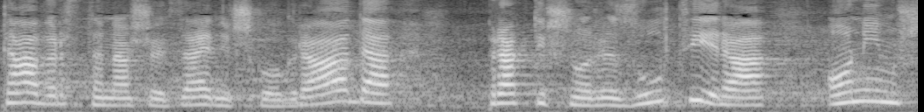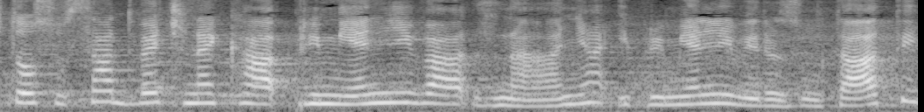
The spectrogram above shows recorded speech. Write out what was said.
ta vrsta našeg zajedničkog rada praktično rezultira onim što su sad već neka primjenljiva znanja i primjenljivi rezultati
